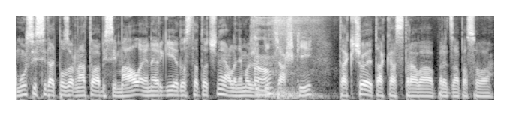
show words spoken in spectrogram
musí si dať pozor na to, aby si mal energie dostatočne, ale nemôže Áno. byť ťažký. Tak čo je taká strava predzápasová?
